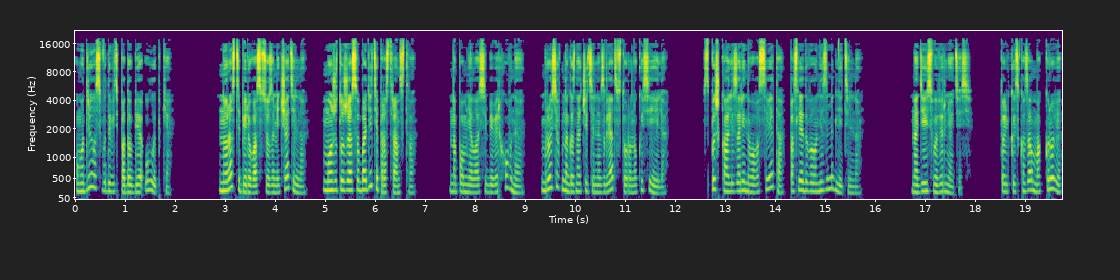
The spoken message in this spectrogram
умудрилась выдавить подобие улыбки. «Но раз теперь у вас все замечательно, может, уже освободите пространство?» Напомнила о себе Верховная, бросив многозначительный взгляд в сторону Кассиэля. Вспышка ализаринового света последовала незамедлительно. «Надеюсь, вы вернетесь, только и сказал маг крови,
